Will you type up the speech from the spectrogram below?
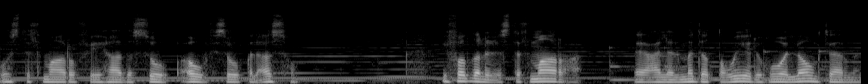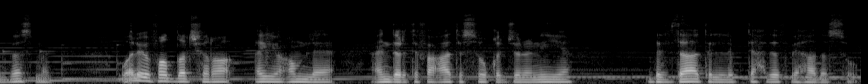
واستثماره في هذا السوق أو في سوق الأسهم. يفضل الاستثمار على المدى الطويل وهو long term investment ولا يفضل شراء أي عملة عند ارتفاعات السوق الجنونية بالذات اللي بتحدث بهذا السوق.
